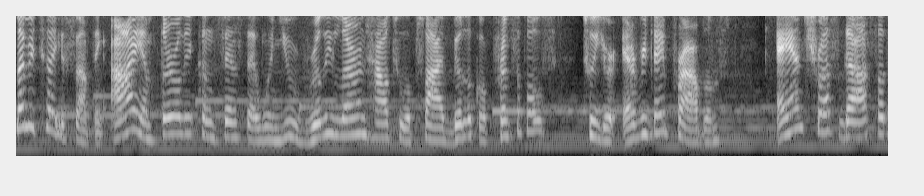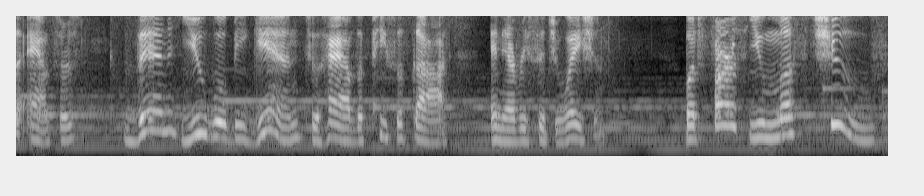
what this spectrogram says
Let me tell you something. I am thoroughly convinced that when you really learn how to apply biblical principles to your everyday problems and trust God for the answers, then you will begin to have the peace of God in every situation. But first, you must choose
